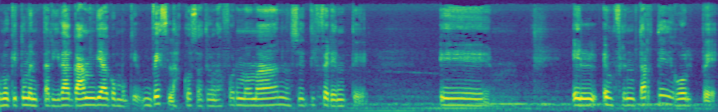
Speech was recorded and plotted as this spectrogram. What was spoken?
como que tu mentalidad cambia, como que ves las cosas de una forma más, no sé, diferente. Eh, el enfrentarte de golpe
